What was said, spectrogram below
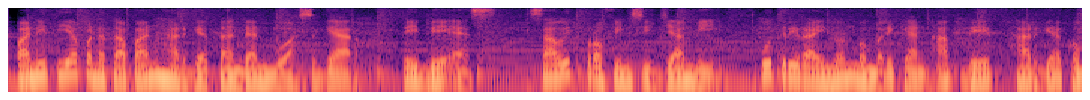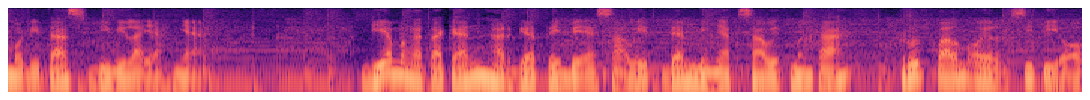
Panitia Penetapan Harga Tandan Buah Segar, TBS, Sawit Provinsi Jambi, Putri Rainun memberikan update harga komoditas di wilayahnya. Dia mengatakan harga TBS sawit dan minyak sawit mentah, crude palm oil CPO,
